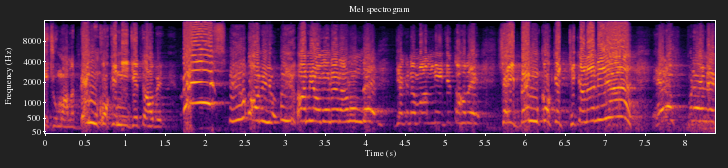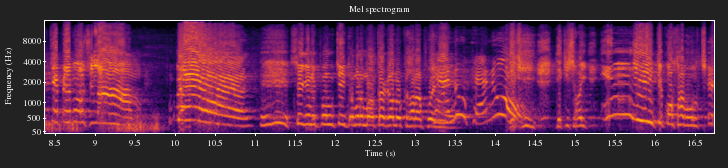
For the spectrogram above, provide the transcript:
কিছু মাল ব্যাংককে নিয়ে যেতে হবে! আমিও আমিও মনের আনন্দে যেখানে মাল নিয়ে যেতে হবে, সেই ব্যাংককের ঠিকানা নিয়ে এরোপ্লেনে চেপে বসলাম ব্যাস! সেখানে পৌঁছেই তোমার মাথা গেল খারাপ হয়ে কেন কেন? দেখি দেখি সবাই ইংরেজিতে কথা বলছে।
